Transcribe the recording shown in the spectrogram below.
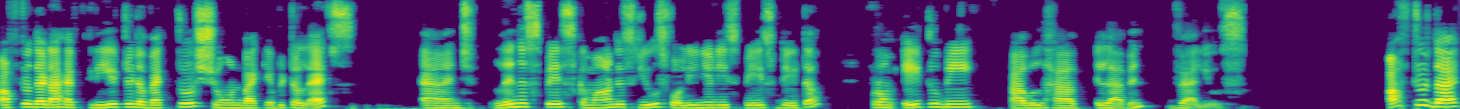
After that, I have created a vector shown by capital X and linspace command is used for linearly spaced data. From A to B, I will have 11 values. After that,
